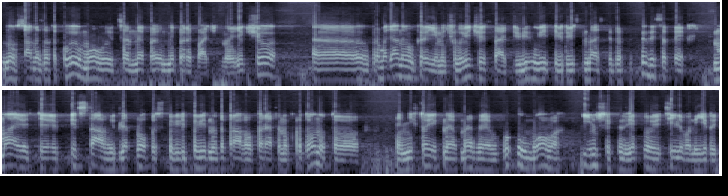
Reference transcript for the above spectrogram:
Ну саме за такою умовою це не не передбачено. Якщо громадяни України чоловічої статі від віці від 18 до 60 мають е, підстави для пропуску відповідно до правил перетину кордону, то ніхто їх не обмежує в умовах інших, з якою цілі вони їдуть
